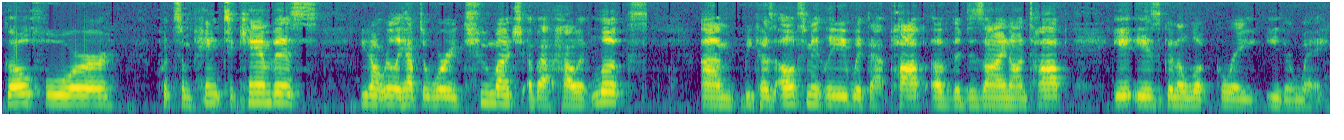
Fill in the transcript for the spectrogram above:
go for, put some paint to canvas. You don't really have to worry too much about how it looks um, because ultimately with that pop of the design on top, it is going to look great either way.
